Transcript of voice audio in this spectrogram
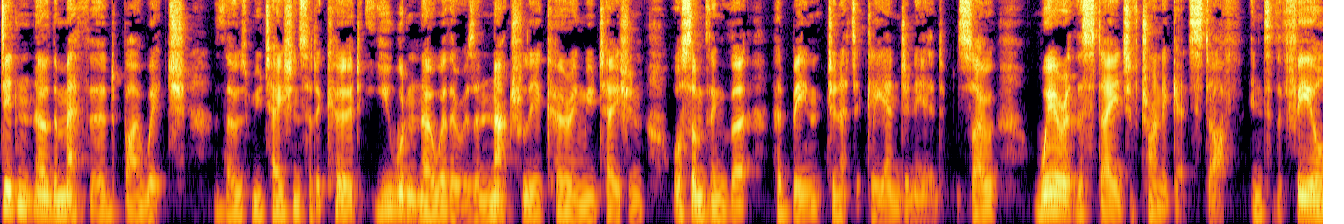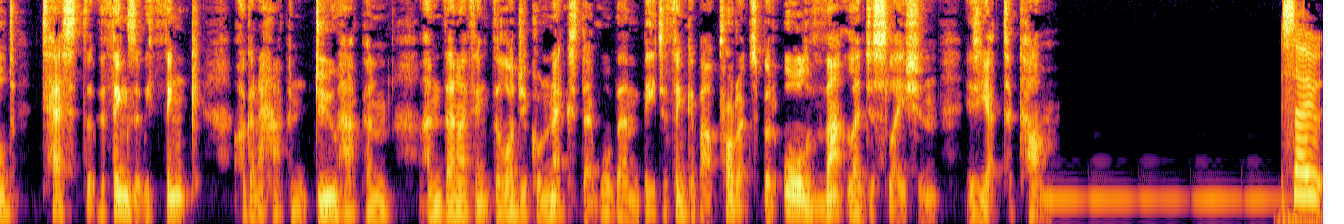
didn't know the method by which those mutations had occurred, you wouldn't know whether it was a naturally occurring mutation or something that had been genetically engineered. So we're at the stage of trying to get stuff into the field, test the, the things that we think are going to happen do happen. And then I think the logical next step will then be to think about products. But all of that legislation is yet to come. So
